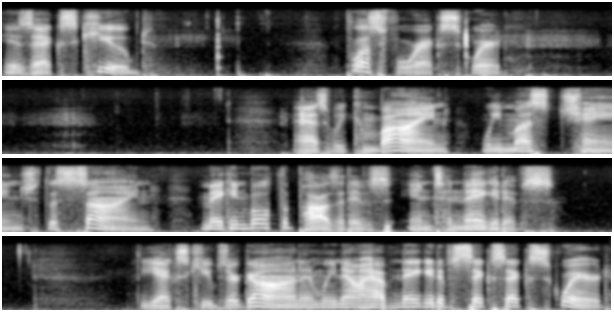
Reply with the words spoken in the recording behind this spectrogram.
is x cubed plus 4x squared. As we combine, we must change the sign, making both the positives into negatives. The x cubes are gone, and we now have negative 6x squared,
